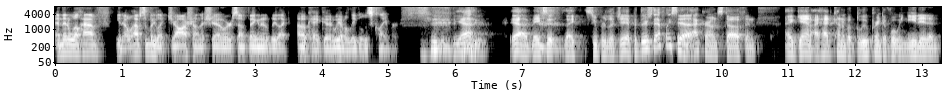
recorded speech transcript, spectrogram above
and then we'll have you know we'll have somebody like josh on the show or something and it'll be like okay good we have a legal disclaimer yeah yeah it makes it like super legit but there's definitely some yeah. background stuff and again i had kind of a blueprint of what we needed and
